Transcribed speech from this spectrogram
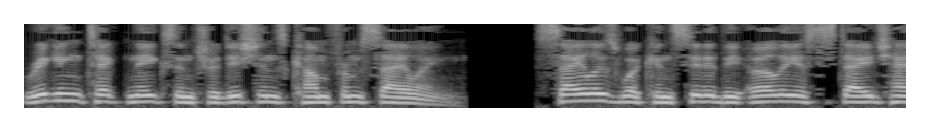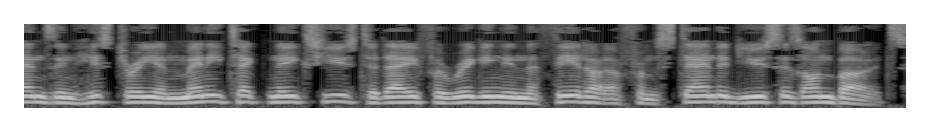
Rigging techniques and traditions come from sailing. Sailors were considered the earliest stagehands in history and many techniques used today for rigging in the theater are from standard uses on boats.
